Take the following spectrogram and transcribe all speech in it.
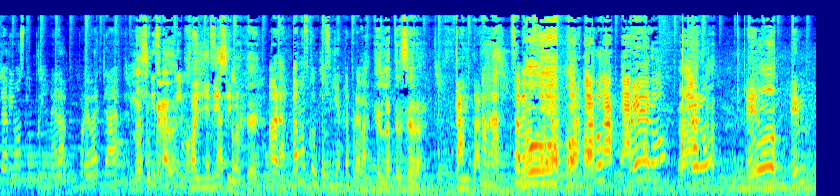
ya vimos tu primera prueba, ya No superada. discutimos. Fallidísima. Exacto. Ok. Ahora, vamos con tu siguiente prueba. Que es la tercera. Cántanos. Ajá, sabemos No. que Cántanos, pero, pero, en, en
